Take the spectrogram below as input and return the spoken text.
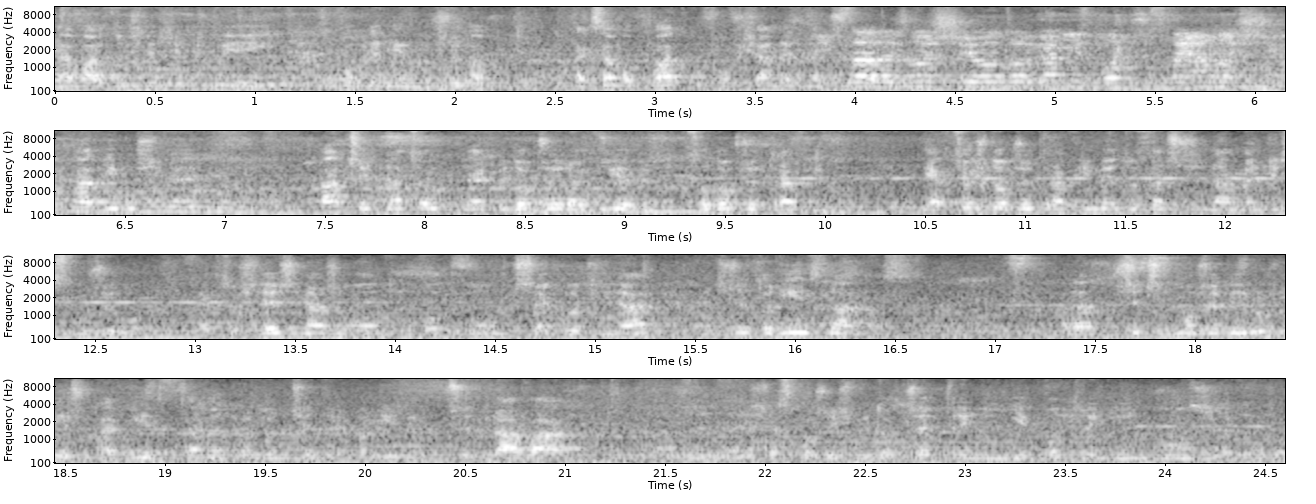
Ja bardzo źle się czuję i w ogóle nie używam. Tak samo płatków owsianych na I w przykład. zależności od organizmu, od przyswajalności. Dokładnie, musimy patrzeć na co jakby dobrze reagujemy, co dobrze trawimy. Jak coś dobrze trawimy, to znaczy, że nam będzie służyło. Jak coś leży na żołądku po dwóch, trzech godzinach, znaczy, że to nie jest dla nas. Ale przy czym możemy również szukać nie w samym produkcie, tylko nie wiem, przy trawach, mm, że spożyliśmy to przed treningiem, po treningu, to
